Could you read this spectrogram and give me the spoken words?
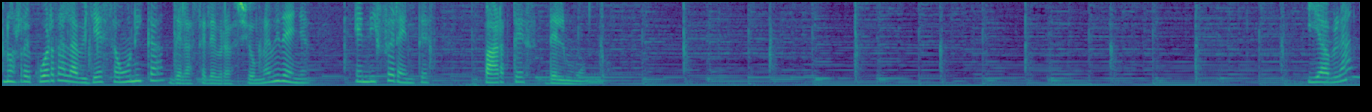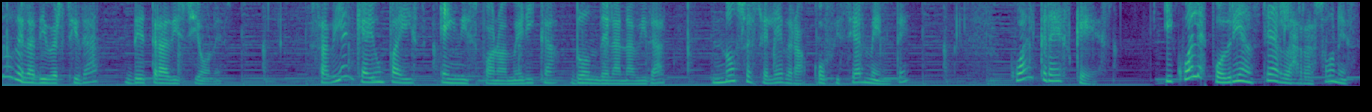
nos recuerda la belleza única de la celebración navideña en diferentes partes del mundo. Y hablando de la diversidad de tradiciones, ¿sabían que hay un país en Hispanoamérica donde la Navidad no se celebra oficialmente? ¿Cuál crees que es? ¿Y cuáles podrían ser las razones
